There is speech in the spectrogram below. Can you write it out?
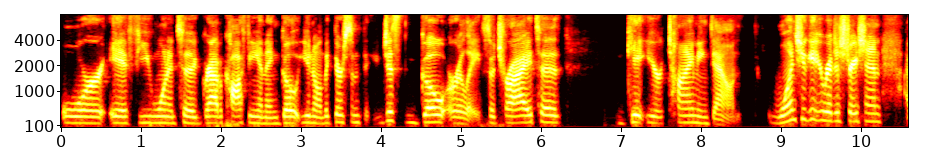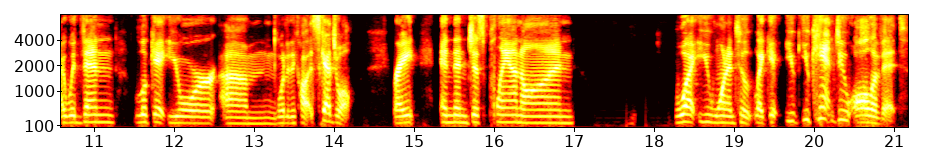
or if you wanted to grab a coffee and then go, you know, like there's some just go early. So try to get your timing down. Once you get your registration, I would then look at your um, what do they call it schedule, right? And then just plan on what you wanted to like. It, you you can't do all of it,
